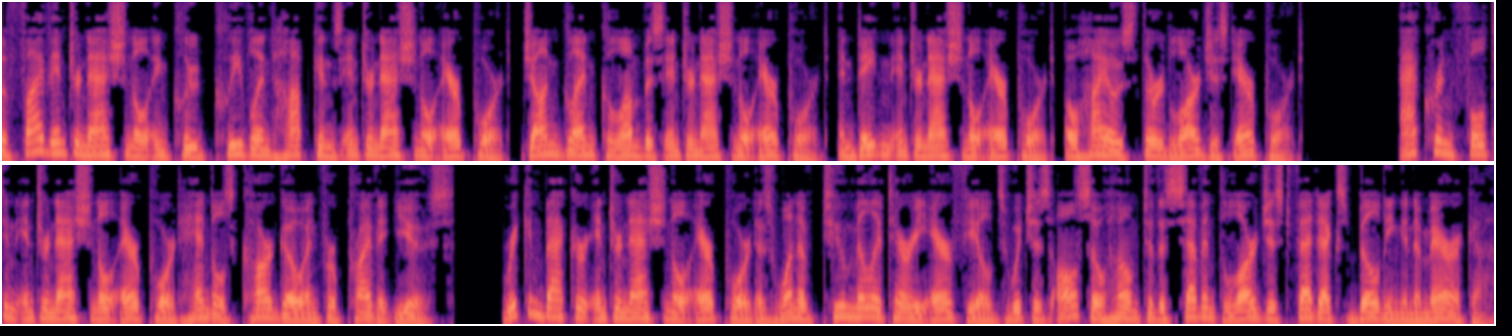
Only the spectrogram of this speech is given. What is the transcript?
The five international include Cleveland Hopkins International Airport, John Glenn Columbus International Airport, and Dayton International Airport, Ohio's third largest airport. Akron Fulton International Airport handles cargo and for private use. Rickenbacker International Airport is one of two military airfields which is also home to the seventh largest FedEx building in America.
